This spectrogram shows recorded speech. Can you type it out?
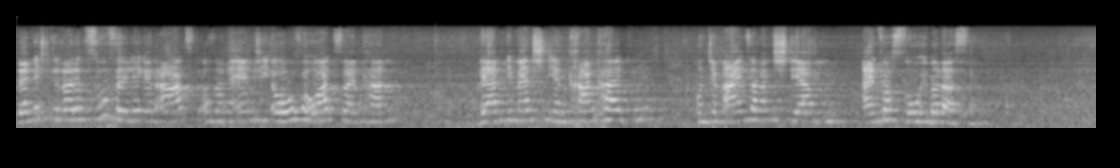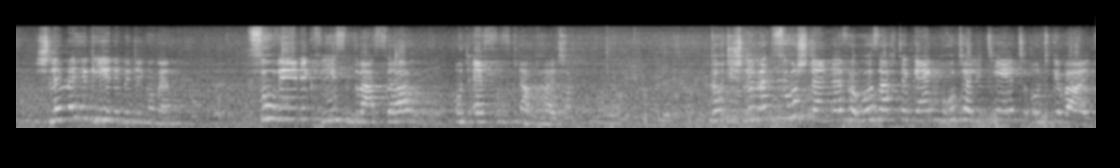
Wenn nicht gerade zufällig ein Arzt aus einer NGO vor Ort sein kann, werden die Menschen ihren Krankheiten und dem einsamen Sterben einfach so überlassen. Schlimme Hygienebedingungen, zu wenig fließend Wasser und Essensknappheit. Durch die schlimmen Zustände verursachte Gangbrutalität und Gewalt.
